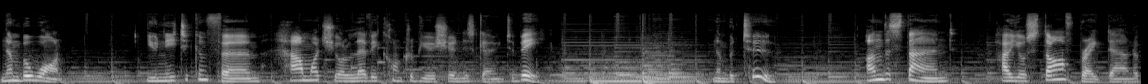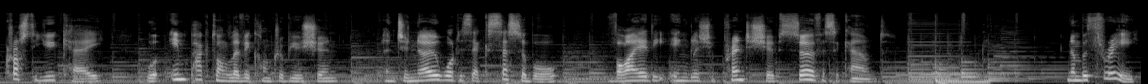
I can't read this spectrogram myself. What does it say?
Number one, you need to confirm how much your levy contribution is going to be. Number two, understand how your staff breakdown across the UK will impact on levy contribution and to know what is accessible via the English Apprenticeship Service account. Number three,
